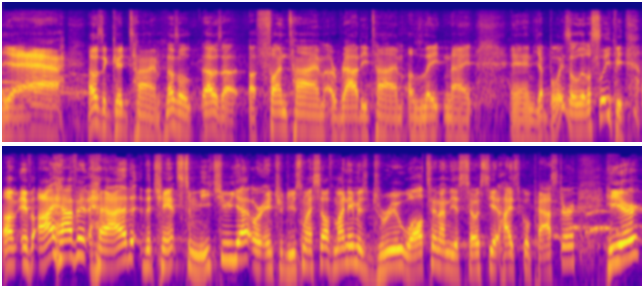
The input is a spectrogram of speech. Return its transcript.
Yeah, that was a good time. That was a that was a, a fun time, a rowdy time, a late night, and your boy's a little sleepy. Um, if I haven't had the chance to meet you yet or introduce myself, my name is Drew Walton. I'm the associate high school pastor here,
